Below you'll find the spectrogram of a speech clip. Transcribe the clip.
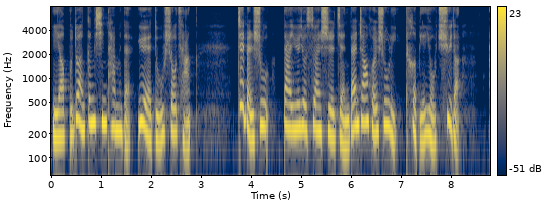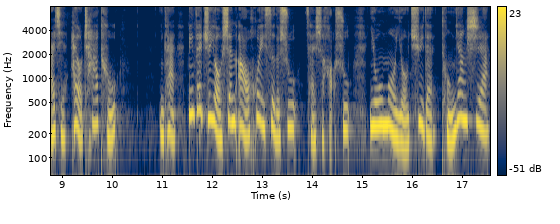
也要不断更新他们的阅读收藏。这本书大约就算是简单章回书里特别有趣的。而且还有插图，你看，并非只有深奥晦涩的书才是好书，幽默有趣的同样是啊。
